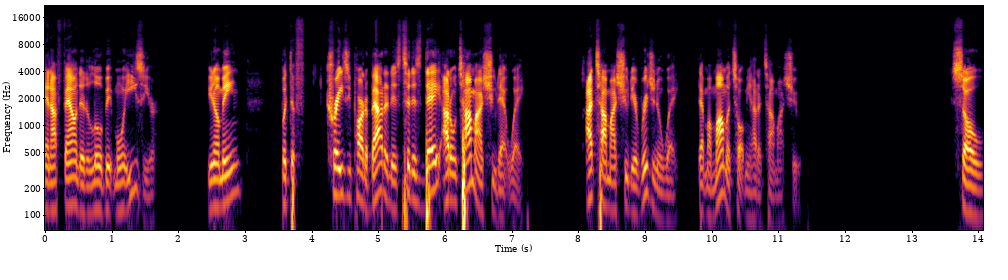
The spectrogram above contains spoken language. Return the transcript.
and I found it a little bit more easier. You know what I mean? But the f- crazy part about it is, to this day, I don't tie my shoe that way. I tie my shoe the original way that my mama taught me how to tie my shoe. So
